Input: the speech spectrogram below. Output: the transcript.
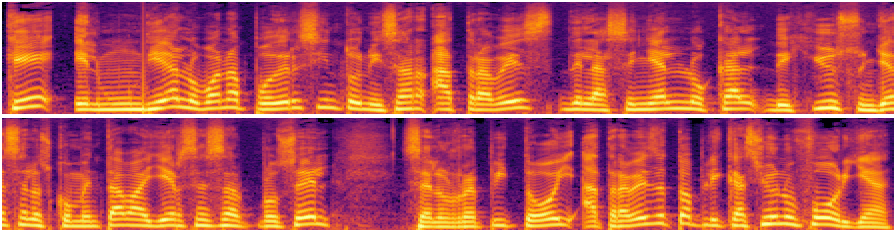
Que el Mundial lo van a poder sintonizar a través de la señal local de Houston. Ya se los comentaba ayer César Procel, se los repito hoy, a través de tu aplicación Euforia,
